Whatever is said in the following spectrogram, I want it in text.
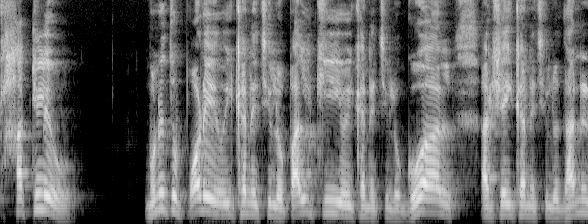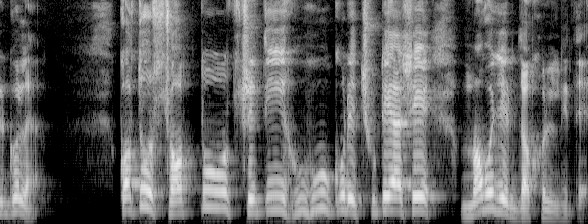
থাকলেও মনে তো পড়ে ওইখানে ছিল পালকি, ওইখানে ছিল গোয়াল, আর সেইখানে ছিল ধানের গোলা। কত শত স্মৃতি হু হু করে ছুটে আসে মগজের দখল নিতে।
